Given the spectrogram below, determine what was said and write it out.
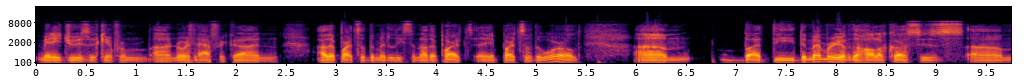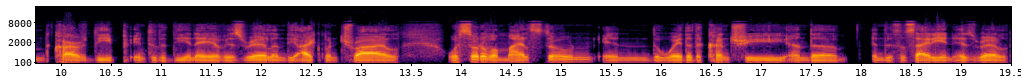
many Jews that came from uh, North Africa and other parts of the Middle East and other parts uh, parts of the world. Um, but the, the memory of the Holocaust is um, carved deep into the DNA of Israel, and the Eichmann trial was sort of a milestone in the way that the country and the and the society in Israel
